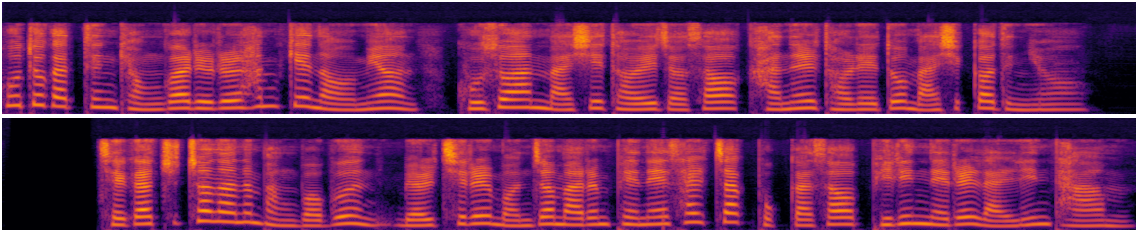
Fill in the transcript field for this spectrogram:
호두 같은 견과류를 함께 넣으면 고소한 맛이 더해져서 간을 덜해도 맛있거든요. 제가 추천하는 방법은 멸치를 먼저 마른 팬에 살짝 볶아서 비린내를 날린 다음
